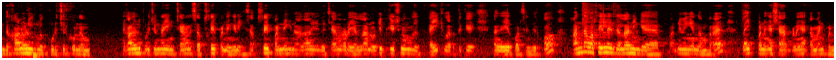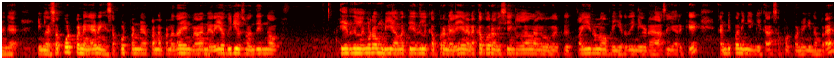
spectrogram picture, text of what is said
இந்த காணொலி உங்களுக்கு பிடிச்சிருக்கும் நம்ம இந்த பிடிச்சிருந்தா எங்கள் சேனலை சேனல சப்ஸ்கிரைப் பண்ணுங்க. நீங்கள் சப்ஸ்கிரைப் பண்ணீங்கன்னா தான் எங்கள் சேனலோட எல்லா நோட்டிஃபிகேஷனும் உங்களுக்கு கைக்கு வரதுக்கு நாங்கள் ஏற்பாடு செஞ்சுருக்கோம் அந்த வகையில் இதெல்லாம் நீங்கள் பண்ணுவீங்கன்னு நம்புகிறேன் லைக் பண்ணுங்கள் ஷேர் பண்ணுங்கள் கமெண்ட் பண்ணுங்கள் எங்களை சப்போர்ட் பண்ணுங்கள் நீங்கள் சப்போர்ட் பண்ண பண்ண பண்ண தான் எங்களால் நிறைய வீடியோஸ் வந்து இன்னும் தேர்தலும் கூட முடியாமல் தேர்தலுக்கு அப்புறம் நிறைய நடக்க போகிற விஷயங்கள்லாம் நாங்கள் உங்களுக்கு பகிரணும் அப்படிங்கிறது எங்களோட ஆசையாக இருக்குது கண்டிப்பாக நீங்கள் எங்களுக்காக சப்போர்ட் பண்ணுவீங்கன்னு நம்புறேன்.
